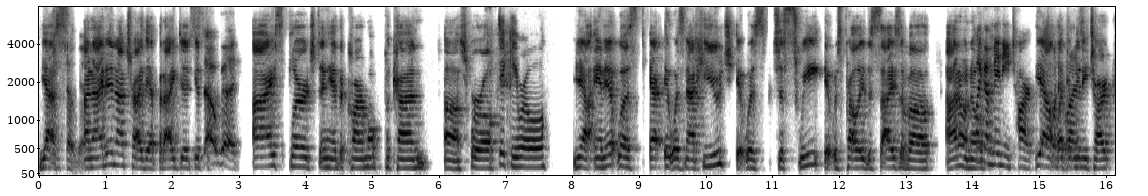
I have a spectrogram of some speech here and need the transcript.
Yes. so good. And I did not try that, but I did get, So good. I splurged and had the caramel pecan uh, swirl. Sticky roll. Yeah, and it was it was not huge. It was just sweet. It was probably the size of a I don't know. Like a mini tart. Yeah, like a mini tart.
